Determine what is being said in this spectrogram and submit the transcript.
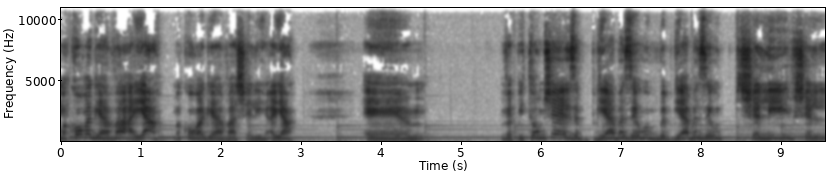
מקור הגאווה, היה מקור הגאווה שלי, היה. Um, ופתאום שזה פגיעה בזהות, בפגיעה בזהות שלי, של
